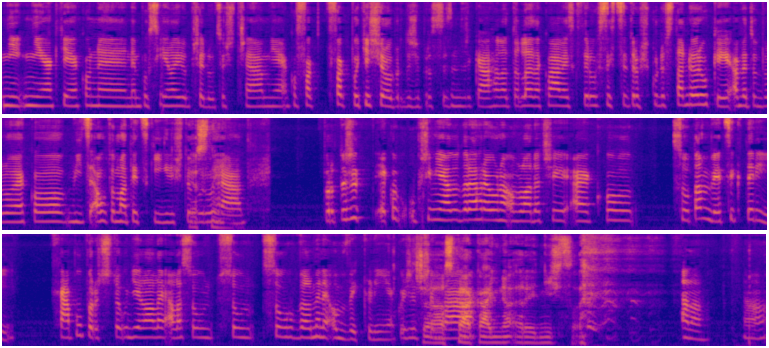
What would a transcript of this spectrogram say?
ni, nijak tě jako ne, neposílají dopředu, což třeba mě jako fakt, fakt potěšilo, protože prostě jsem říká, hele, tohle je taková věc, kterou si chci trošku dostat do ruky, aby to bylo jako víc automatický, když to Jasný. budu hrát. Protože jako upřímně já to teda hraju na ovladači a jako jsou tam věci, které chápu, proč to udělali, ale jsou, jsou, jsou velmi neobvyklý. Jakože třeba, třeba skákání na R1. ano, No.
